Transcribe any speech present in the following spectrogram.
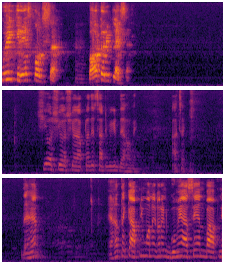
কুইক রেসপন্স স্যার বা auto reply sir sure sure sure আপনাদের সার্টিফিকেট দেওয়া হবে। আচ্ছা দেখেন, এখান থেকে আপনি মনে করেন ঘুমে আসেন বা আপনি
